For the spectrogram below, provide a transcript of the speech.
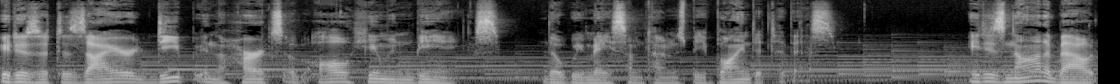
It is a desire deep in the hearts of all human beings, though we may sometimes be blinded to this. It is not about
